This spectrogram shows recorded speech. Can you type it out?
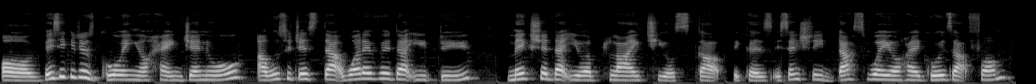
or basically just growing your hair in general I would suggest that whatever that you do make sure that you apply to your scalp because essentially that's where your hair grows out from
